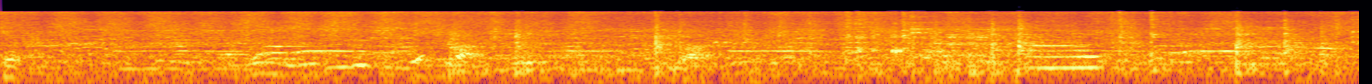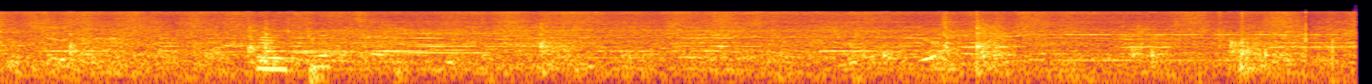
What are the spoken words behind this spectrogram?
はい。はい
